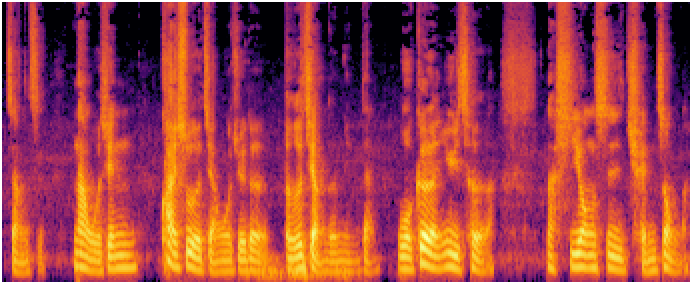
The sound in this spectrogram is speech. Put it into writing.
这样子。那我先。快速的讲，我觉得得奖的名单，我个人预测了，那希望是全中了，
